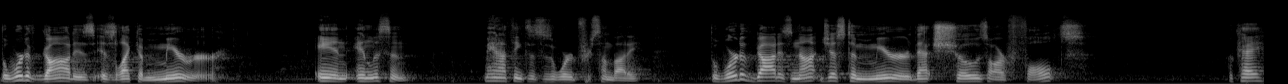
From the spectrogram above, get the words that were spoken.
the Word of God is, is like a mirror. And, and listen, man, I think this is a word for somebody. The Word of God is not just a mirror that shows our faults, okay?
